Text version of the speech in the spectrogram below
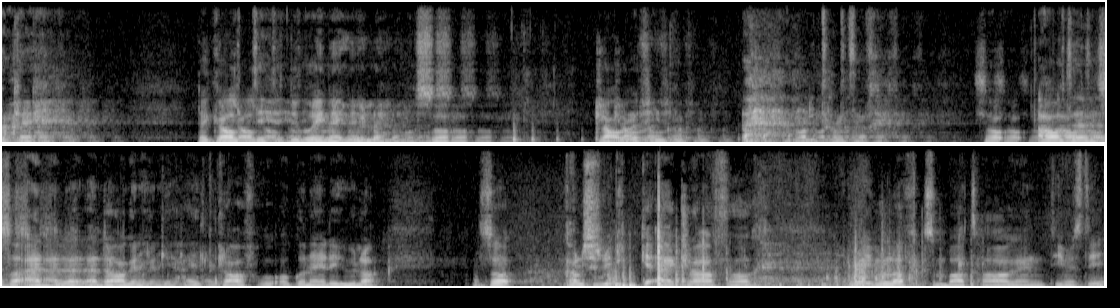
OK. Det er ikke alltid du går inn i hule, og så klarer du det fint. Det var litt trangt her. Så av og til så er, det, er dagen ikke helt klar for å gå ned i hula. Så kanskje du ikke er klar for Ravenloft, som bare tar en times tid.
